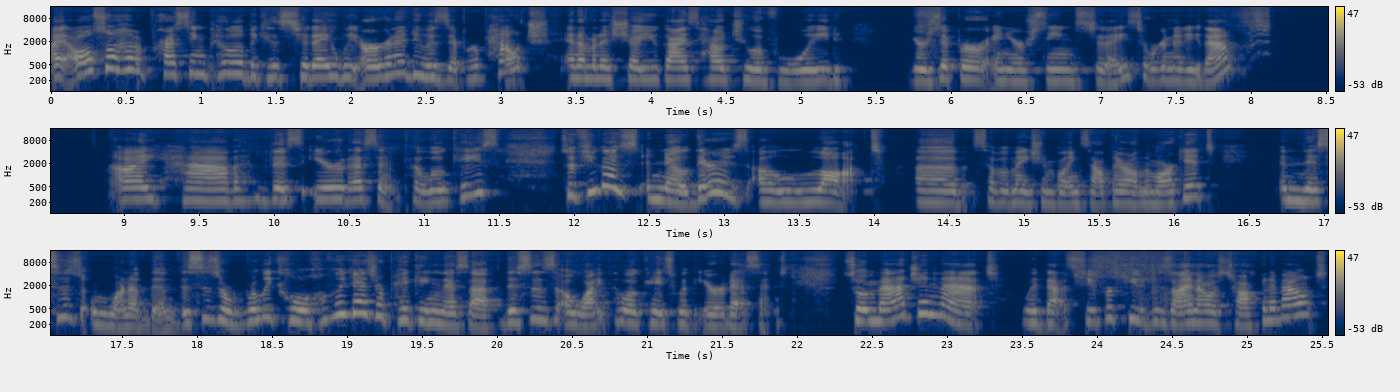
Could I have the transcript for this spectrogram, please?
I also have a pressing pillow because today we are going to do a zipper pouch and I'm going to show you guys how to avoid your zipper and your seams today. So we're going to do that. I have this iridescent pillowcase. So if you guys know, there is a lot of sublimation blanks out there on the market. And this is one of them. This is a really cool. Hopefully, you guys are picking this up. This is a white pillowcase with iridescent. So imagine that with that super cute design I was talking about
